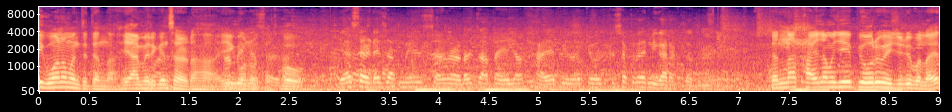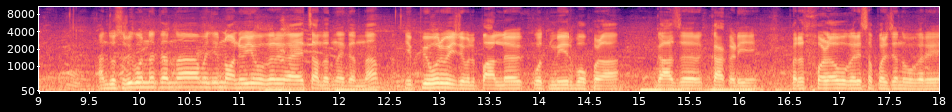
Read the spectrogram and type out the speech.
इगवाना म्हणते त्यांना. हे अमेरिकन सरडा हां इगवाना म्हणतात. हो. या सरड्या जात म्हणजे सरडा जात आहे याच्यावर खाया पिला किंवा कशा प्रकारे निगा राखता तुम्ही? त्यांना खायला म्हणजे प्युअर व्हेजिटेबल आहेत. आणि दुसरी कोण त्यांना म्हणजे नॉनव्हेज वगैरे काय चालत नाही त्यांना. हे प्युअर व्हेजिटेबल पालक कोथमीर भोपळा गाजर काकडी परत फळं वगैरे सफरचंद वगैरे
